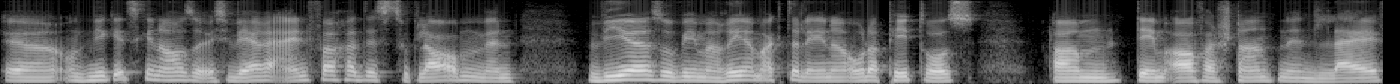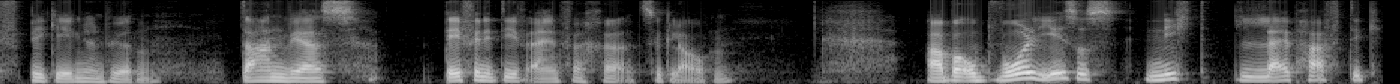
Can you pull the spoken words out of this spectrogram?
äh, und mir geht es genauso. Es wäre einfacher, das zu glauben, wenn wir, so wie Maria Magdalena oder Petrus, ähm, dem Auferstandenen live begegnen würden. Dann wäre es definitiv einfacher zu glauben. Aber obwohl Jesus nicht leibhaftig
